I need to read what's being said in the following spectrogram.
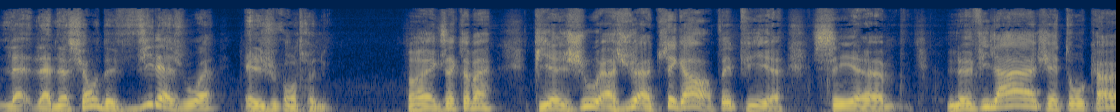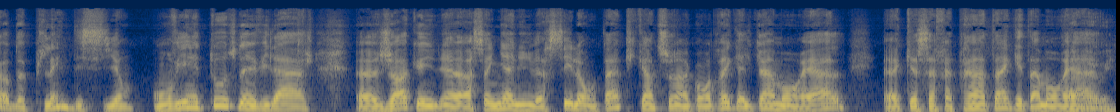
la, la notion de villageois, elle joue contre nous. Ouais, exactement. Puis elle joue, elle joue à tous égards. Puis euh, c'est euh, le village est au cœur de plein de décisions. On vient tous d'un village. Euh, Jacques a enseigné à l'université longtemps. Puis quand tu rencontrais quelqu'un à Montréal, euh, que ça fait 30 ans qu'il est à Montréal, Ah, ben oui.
